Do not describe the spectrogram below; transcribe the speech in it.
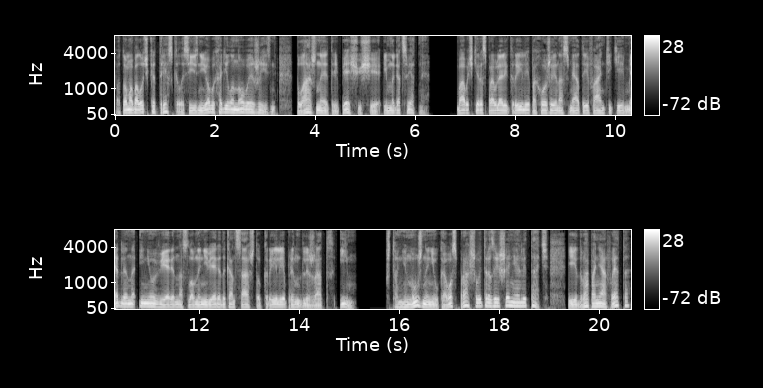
потом оболочка трескалась, и из нее выходила новая жизнь, влажная, трепещущая и многоцветная. Бабочки расправляли крылья, похожие на смятые фантики, медленно и неуверенно, словно не веря до конца, что крылья принадлежат им, что не нужно ни у кого спрашивать разрешения летать. И, едва поняв это,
